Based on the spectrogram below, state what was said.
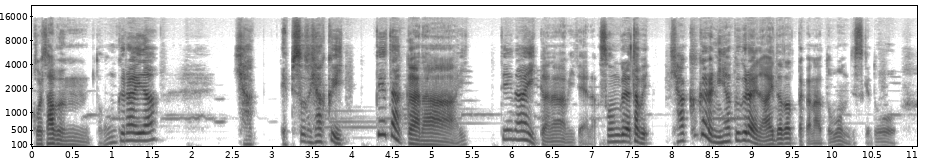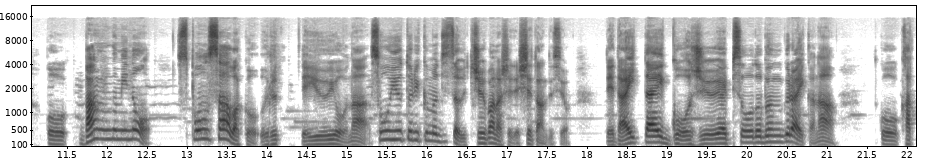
これ多分、どんぐらいだ？?100、エピソード100いってたかな？いってないかな？みたいな。そんぐらい、多分、100から200ぐらいの間だったかなと思うんですけど、こう、番組のスポンサー枠を売るっていうような、そういう取り組みを実は宇宙話でしてたんですよ。で、だいたい50エピソード分ぐらいかな、こう買っ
